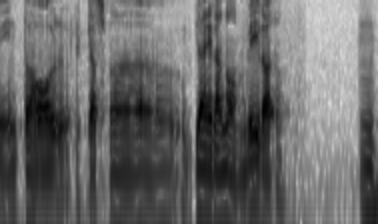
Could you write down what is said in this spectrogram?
inte har lyckats med guida någon vidare. Mm.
